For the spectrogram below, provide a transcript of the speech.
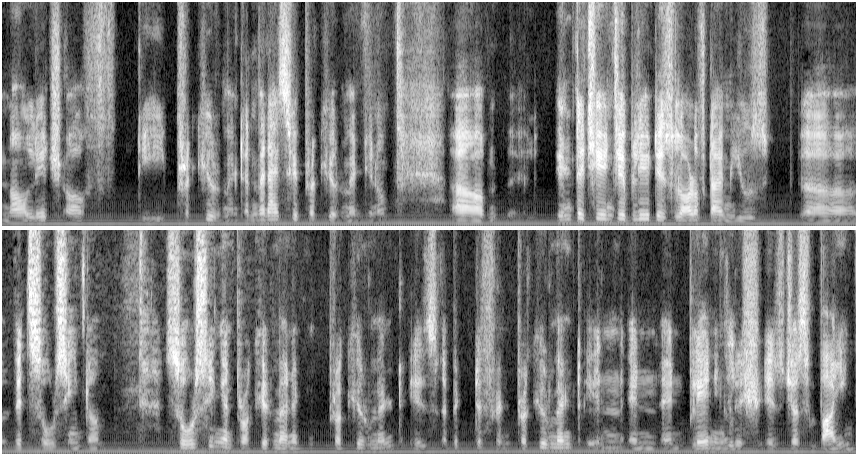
knowledge of the procurement and when i say procurement you know um, interchangeably it is a lot of time used uh, with sourcing term. Sourcing and procurement procurement is a bit different. Procurement in, in, in plain English is just buying.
